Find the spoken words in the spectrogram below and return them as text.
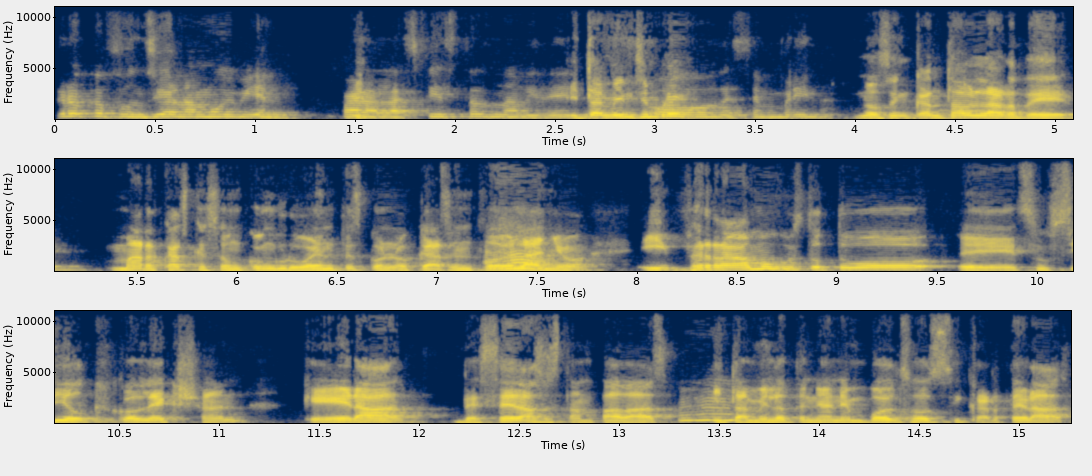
creo que funciona muy bien para Y- las fiestas navideñas y también siempre- o. Nos encanta hablar de marcas que son congruentes con lo que hacen todo el Ajá. año. Y Ferragamo justo tuvo eh, su Silk Collection, que era de sedas estampadas, y Ujú. también lo tenían en bolsos y carteras.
